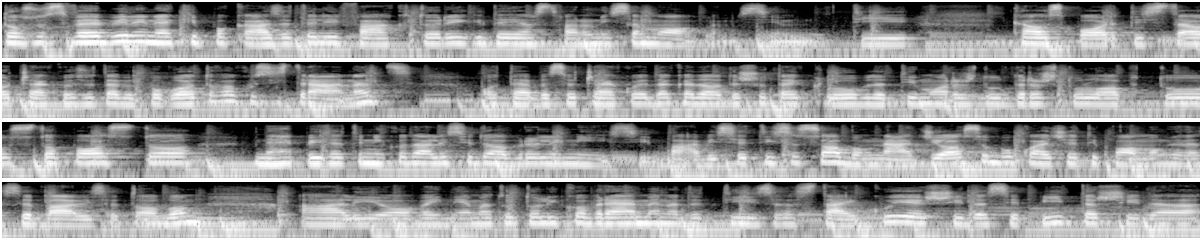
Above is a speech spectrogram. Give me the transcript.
to su sve bili neki pokazatelji i faktori gde ja stvarno nisam mogla. Mislim, ti kao sportista očekuje se od tebe, pogotovo ako si stranac, od tebe se očekuje da kada odeš u taj klub da ti moraš da udrž tu loptu 100%, ne pitate niko da li si dobro ili nisi. Bavi se ti sa sobom, nađi osobu koja će ti pomogne da se bavi sa tobom, ali ovaj, nema tu toliko vremena da ti zastajkuješ i da se pitaš i da,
